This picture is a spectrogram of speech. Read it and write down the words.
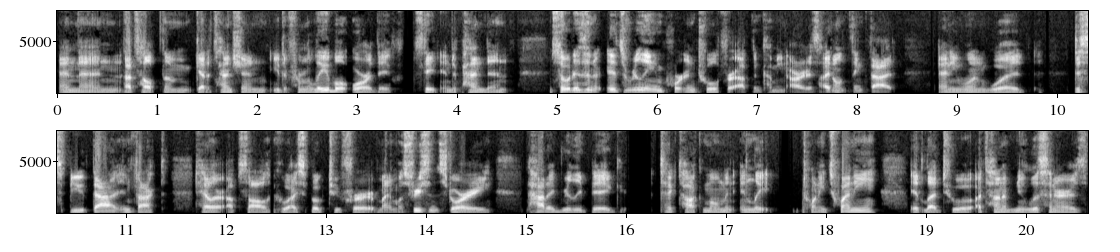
and then that's helped them get attention either from a label or they've stayed independent. So it is an, it's a really important tool for up and coming artists. I don't think that anyone would dispute that. In fact, Taylor Upsahl, who I spoke to for my most recent story, had a really big TikTok moment in late 2020. It led to a, a, ton of new listeners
